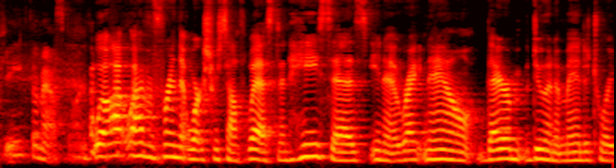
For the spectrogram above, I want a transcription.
Keep the mask on. Well, I, I have a friend that works for Southwest, and he says, you know, right now they're doing a mandatory,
